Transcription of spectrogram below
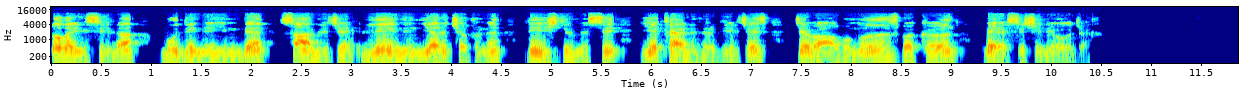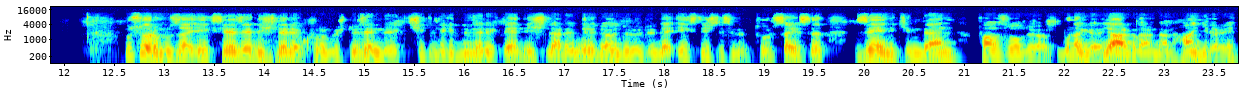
Dolayısıyla bu deneyinde sadece L'nin yarıçapını değiştirmesi yeterlidir diyeceğiz. Cevabımız bakın B seçeneği olacak. Bu sorumuzda X, Y, Z dişleriyle kurulmuş düzenek, şekildeki düzenekte dişlerden biri döndürüldüğünde X dişlisinin tur sayısı Z'ninkinden fazla oluyor. Buna göre yargılardan hangileri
